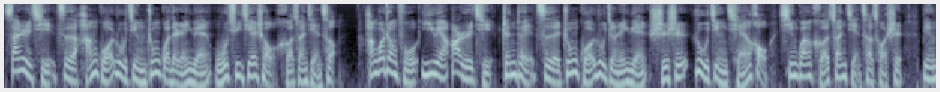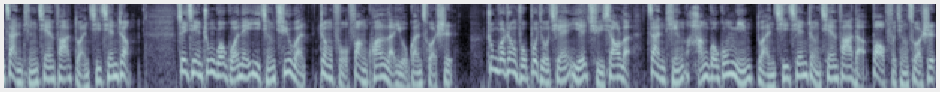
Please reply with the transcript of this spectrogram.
三日起自韩国入境中国的人员无需接受核酸检测。韩国政府一月二日起，针对自中国入境人员实施入境前后新冠核酸检测措施，并暂停签发短期签证。最近，中国国内疫情趋稳，政府放宽了有关措施。中国政府不久前也取消了暂停韩国公民短期签证签发的报复性措施。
